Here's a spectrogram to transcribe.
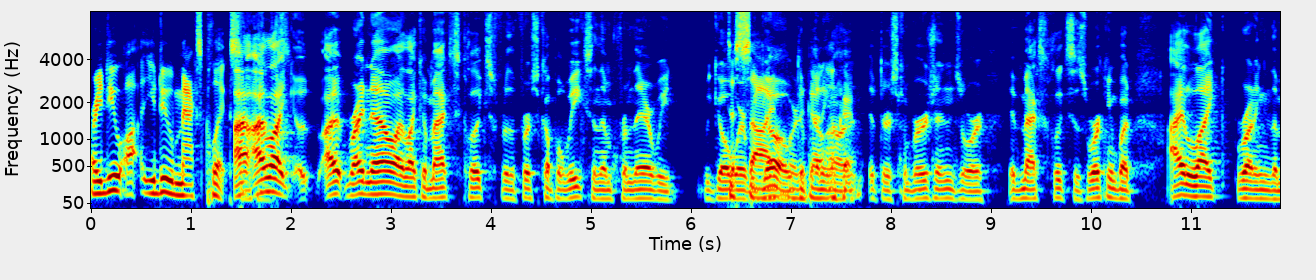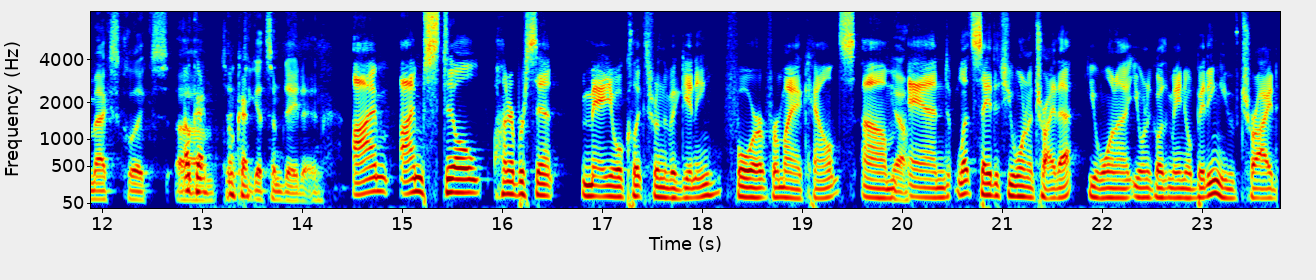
or you do uh, you do max clicks? I, I like I, right now. I like a max clicks for the first couple of weeks, and then from there we we go where we go, where to go, depending okay. on if there's conversions or if max clicks is working. But I like running the max clicks um, Okay, to, okay. to get some data in. I'm I'm still 100% manual clicks from the beginning for for my accounts. Um, Yeah. and let's say that you want to try that. You want to you want to go with manual bidding. You've tried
